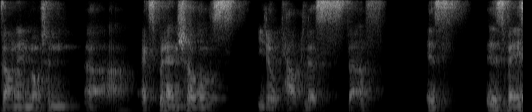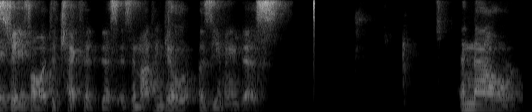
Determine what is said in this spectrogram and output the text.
Brownian motion uh, exponentials, know, calculus stuff is, is very straightforward to check that this is a martingale, assuming this. And now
